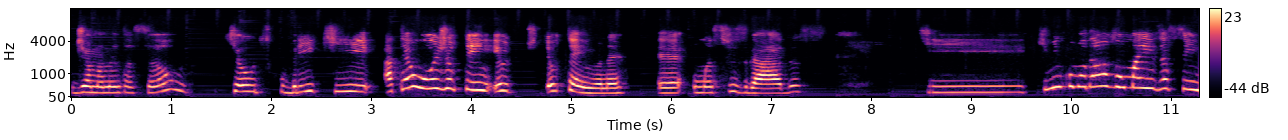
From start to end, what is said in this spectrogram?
de amamentação, que eu descobri que até hoje eu tenho, eu, eu tenho, né? É, umas fisgadas que, que me incomodavam, mas assim,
